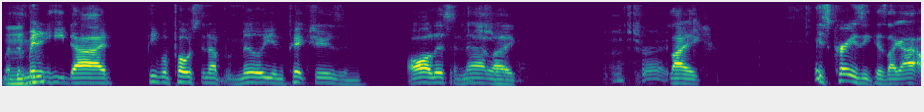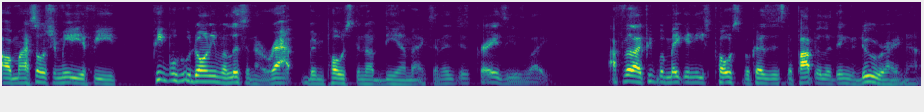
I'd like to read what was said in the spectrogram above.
but the Mhm. minute he died, people posting up a million pictures and all this and that, That's like That's right. like it's crazy because like I on my social media feed, people who don't even listen to rap been posting up DMX, and it's just crazy. It's like I feel like people making these posts because it's the popular thing to do right now.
